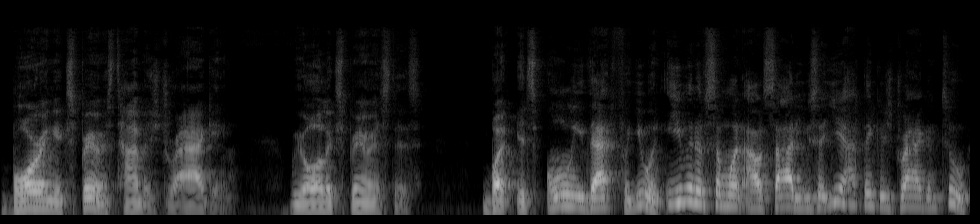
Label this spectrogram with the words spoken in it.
boring experience, time is dragging. We all experience this but it's only that for you. And even if someone outside of you say, Yeah, I think it's dragging too,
